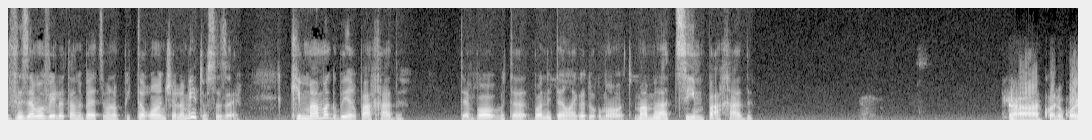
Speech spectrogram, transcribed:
וזה מוביל אותנו בעצם לפתרון של המיתוס הזה. כי מה מגביר פחד? בוא, בוא ניתן רגע דוגמאות. מה מעצים פחד? אה, קודם כל,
